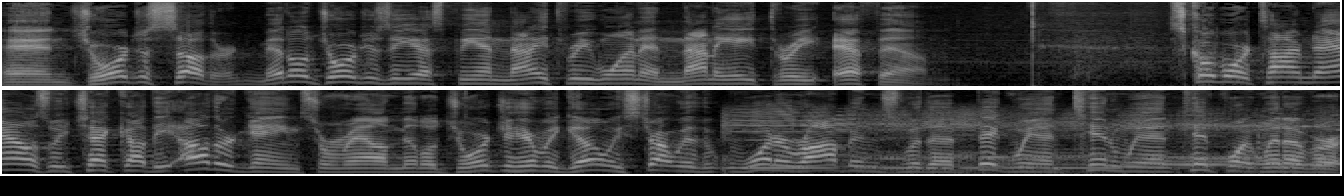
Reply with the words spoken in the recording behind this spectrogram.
and Georgia Southern. Middle Georgia's ESPN 93.1 and 98.3 FM. Scoreboard time now as we check out the other games from around Middle Georgia. Here we go. We start with Warner Robins with a big win, 10 win, 10 point win over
